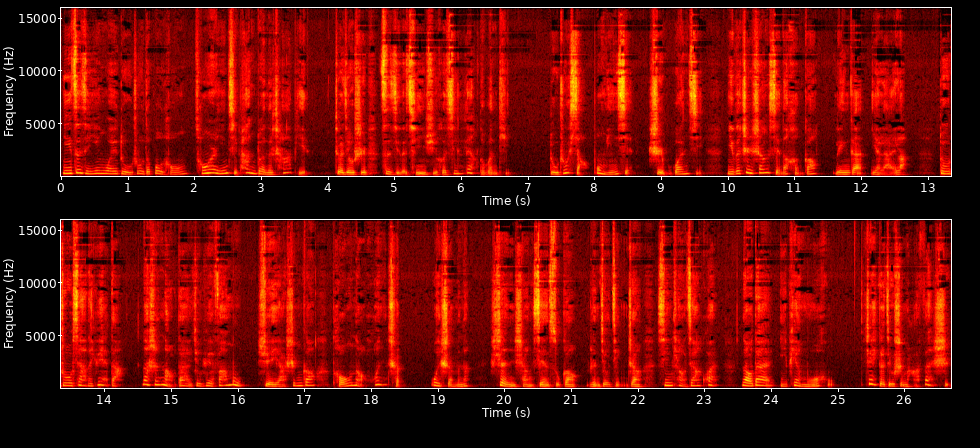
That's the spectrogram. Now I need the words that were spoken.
你自己因为赌注的不同，从而引起判断的差别，这就是自己的情绪和心量的问题。赌注小不明显，事不关己，你的智商显得很高，灵感也来了。赌注下的越大，那时脑袋就越发木，血压升高，头脑昏沉。为什么呢？肾上腺素高，人就紧张，心跳加快，脑袋一片模糊。这个就是麻烦事，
